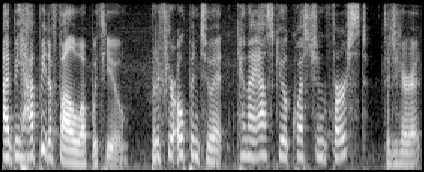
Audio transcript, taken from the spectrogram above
I'd be happy to follow up with you. But if you're open to it, can I ask you a question first? Did you hear it?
